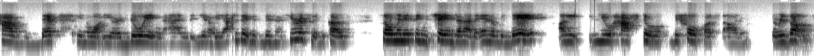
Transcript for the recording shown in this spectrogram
have depth in what you're doing. And you know you have to take this business seriously because so many things change. And at the end of the day and you have to be focused on the results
